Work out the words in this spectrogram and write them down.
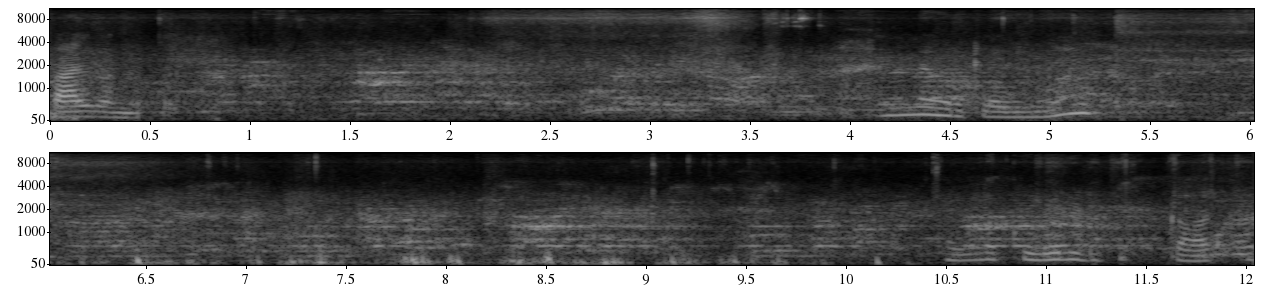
பால் வந்து நல்ல ஒரு கிளைமேட் நல்ல குளிர் அடிக்குது காற்று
